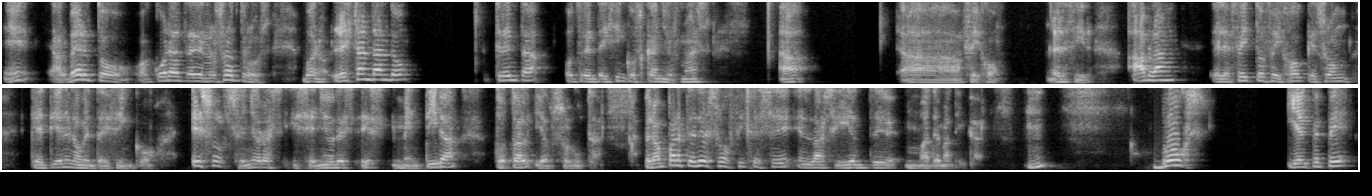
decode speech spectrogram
¿eh? Alberto, acuérdate de nosotros. Bueno, le están dando 30 o 35 escaños más a, a Feijó. Es decir, hablan el efecto Feijó que son que tiene 95. Eso, señoras y señores, es mentira total y absoluta. Pero aparte de eso, fíjese en la siguiente matemática. Vox y el PP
